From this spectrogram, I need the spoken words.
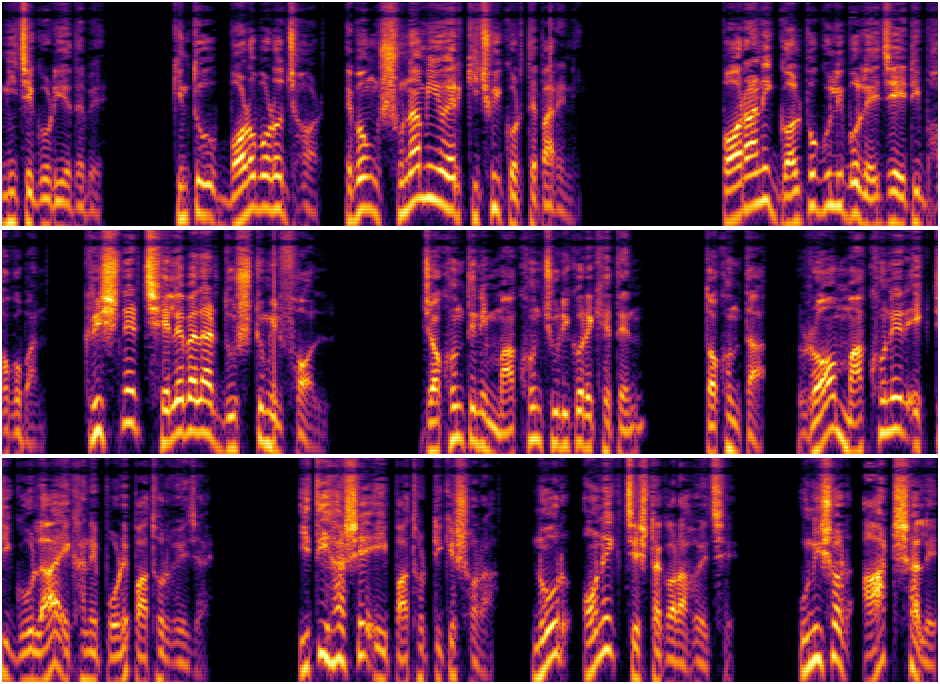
নিচে গড়িয়ে দেবে। কিন্তু বড় বড় ঝড় এবং সুনামিও এর কিছুই করতে পারেনি। পৌরাণিক গল্পগুলি বলে যে এটি ভগবান, কৃষ্ণের ছেলেবেলার দুষ্টুমির ফল। যখন তিনি মাখন চুরি করে খেতেন, তখন তা র মাখনের একটি গোলা এখানে পড়ে পাথর হয়ে যায়। ইতিহাসে এই পাথরটিকে সরা নোর অনেক চেষ্টা করা হয়েছে। উনিশশো আট সালে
